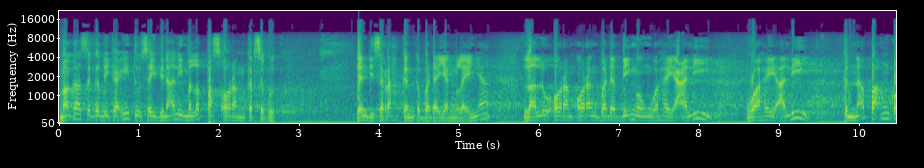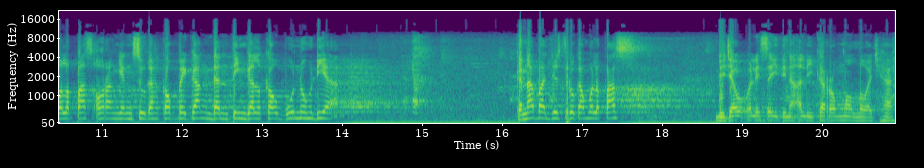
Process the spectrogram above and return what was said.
maka seketika itu Sayyidina Ali melepas orang tersebut dan diserahkan kepada yang lainnya. Lalu orang-orang pada bingung wahai Ali wahai Ali kenapa engkau lepas orang yang sudah kau pegang dan tinggal kau bunuh dia? Kenapa justru kamu lepas? Dijawab oleh Sayyidina Ali karramallahu wajhah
